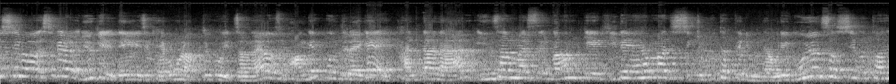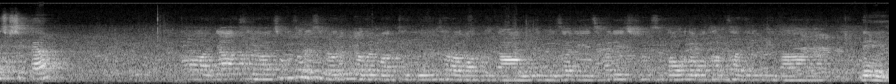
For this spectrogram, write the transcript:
10월, 11월 6일 내일 이제 개봉을 앞두고 있잖아요. 그래서 관객분들에게 간단한 인사 말씀과 함께 기대 한마디씩 좀 부탁드립니다. 우리 노윤서 씨부터 해주실까요? 어, 안녕하세요. 청소에서 여름 역을 맡은 노윤서라고 합니다. 오늘 이 자리에 자리해 주셔서 너무너무 감사드립니다. 네.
